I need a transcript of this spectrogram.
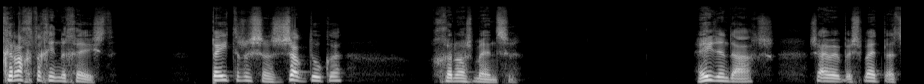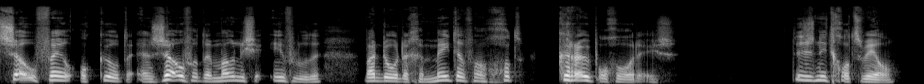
krachtig in de geest. Petrus en zakdoeken genas mensen. Hedendaags zijn we besmet met zoveel occulte en zoveel demonische invloeden, waardoor de gemeente van God kreupel geworden is. Dit is niet Gods wil.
